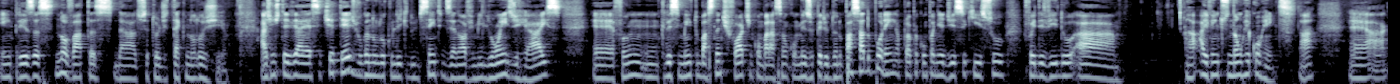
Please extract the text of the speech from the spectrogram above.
em empresas novatas da, do setor de tecnologia. A gente teve a STT divulgando um lucro líquido de 119 milhões de reais. É, foi um, um, crescimento bastante forte em comparação com o mesmo período do ano passado, porém a própria companhia disse que isso foi devido a, a, a eventos não recorrentes. Tá? É, a,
